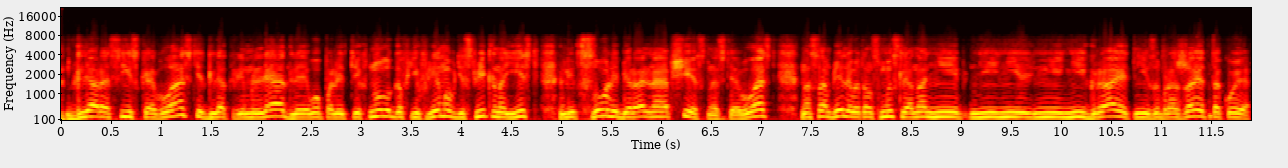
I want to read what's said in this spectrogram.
Для российской власти, для Кремля, для его политтехнологов Ефремов действительно есть лицо либеральной общественности. Власть, на самом деле, в этом смысле, она не, не, не, не, не играет, не изображает такое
